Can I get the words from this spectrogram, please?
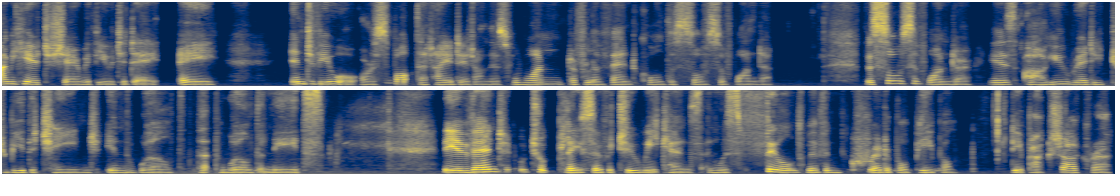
I'm here to share with you today a interview or, or spot that I did on this wonderful event called The Source of Wonder. The source of wonder is Are you ready to be the change in the world that the world needs? The event took place over two weekends and was filled with incredible people. Deepak Chopra,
